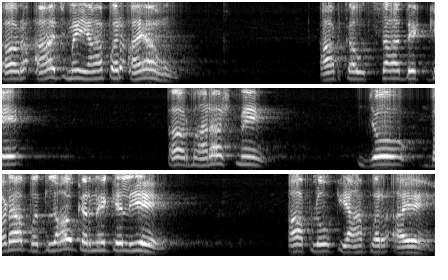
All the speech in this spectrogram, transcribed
और आज मैं यहाँ पर आया हूँ, आपका उत्साह देख के और महाराष्ट्र में जो बड़ा बदलाव करने के लिए आप लोग यहाँ पर आए हैं।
